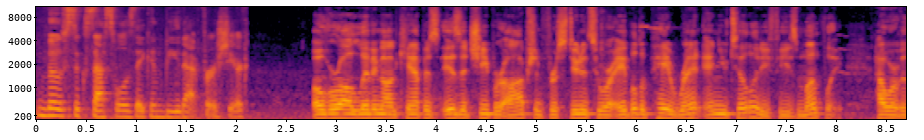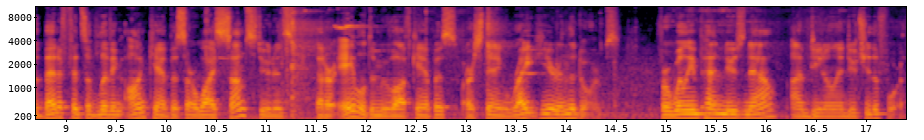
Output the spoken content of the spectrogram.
most successful as they can be that first year. Overall, living on campus is a cheaper option for students who are able to pay rent and utility fees monthly. However, the benefits of living on campus are why some students that are able to move off campus are staying right here in the dorms. For William Penn News Now, I'm Dino Landucci IV.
